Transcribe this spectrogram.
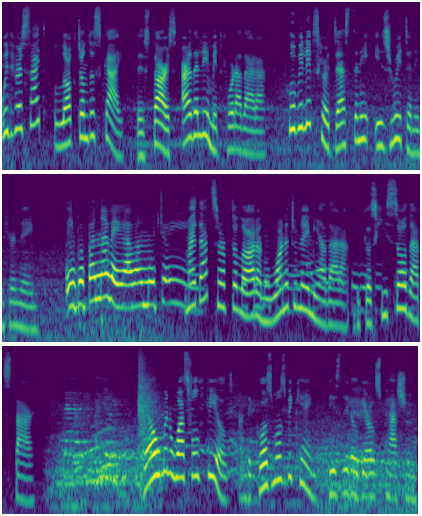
With her sight locked on the sky, the stars are the limit for Adhara, who believes her destiny is written in her name. Mi papá navegaba mucho y... My dad surfed a lot and wanted to name me Adhara because he saw that star. The omen was fulfilled and the cosmos became this little girl's passion.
